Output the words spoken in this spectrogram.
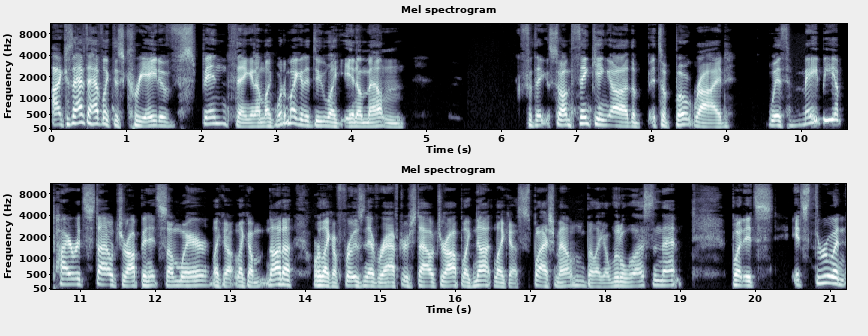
I because I, have to have like this creative spin thing, and I'm like, what am I going to do like in a mountain for the? So I'm thinking uh, the it's a boat ride with maybe a pirate style drop in it somewhere, like a like a not a or like a Frozen Ever After style drop, like not like a Splash Mountain, but like a little less than that. But it's it's through an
